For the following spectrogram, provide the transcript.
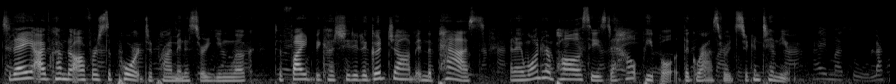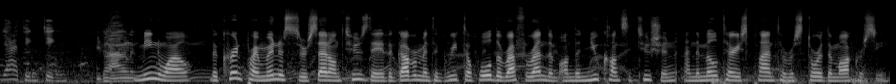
Today, I've come to offer support to Prime Minister Yingluck to fight because she did a good job in the past, and I want her policies to help people at the grassroots to continue. Meanwhile, the current Prime Minister said on Tuesday the government agreed to hold a referendum on the new constitution and the military's plan to restore democracy,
